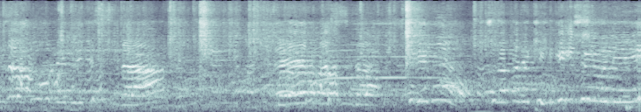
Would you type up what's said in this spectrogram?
인사하고 보내드리겠습니다. 네, 고맙습니다. 그리고 지난번에 김기수 의원이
